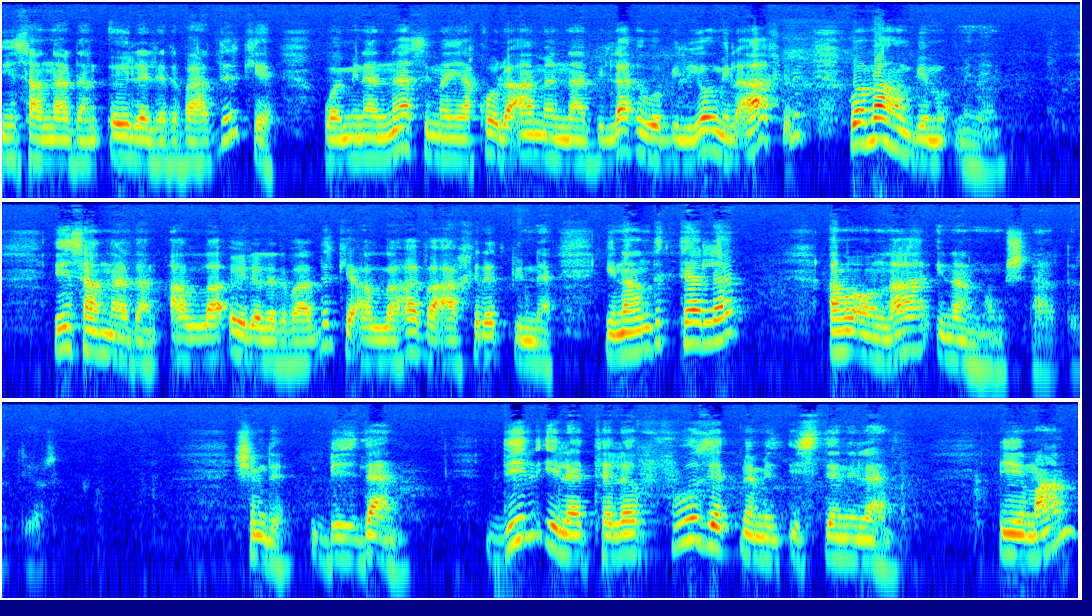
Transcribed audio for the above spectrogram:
insanlardan öyleleri vardır ki ve minen nasi men yekulu amennâ billahi ve bil yevmil ahir ve ma hum bimü'minin İnsanlardan Allah öyleleri vardır ki Allah'a ve ahiret gününe inandık derler ama onlar inanmamışlardır diyor. Şimdi bizden dil ile telaffuz etmemiz istenilen iman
